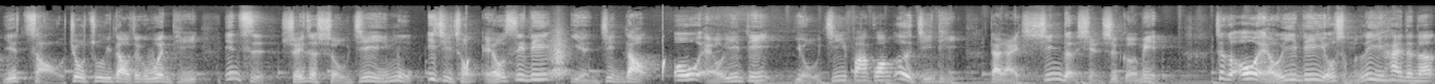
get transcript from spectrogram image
也早就注意到这个问题，因此随着手机荧幕一起从 LCD 演进到 OLED 有机发光二极体，带来新的显示革命。这个 OLED 有什么厉害的呢？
